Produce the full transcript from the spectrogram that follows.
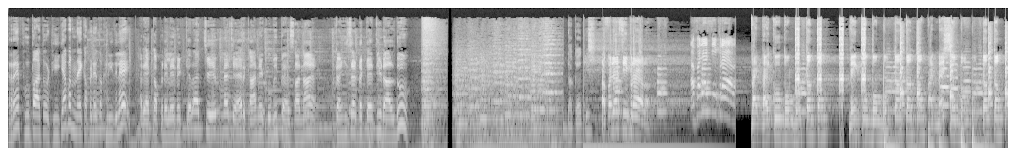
अरे फूफा तो ठीक है पर नए कपड़े तो खरीद ले। अरे कपड़े लेने के बाद जेब में जहर खाने को भी पैसा ना है। कहीं से डकैती डाल दूँ? डकैती? vai com o bumbum tam tam. Vem com o bumbum tam tam tam. Vai, mexe o bumbum tam tam. Vem, desce o bumbum.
